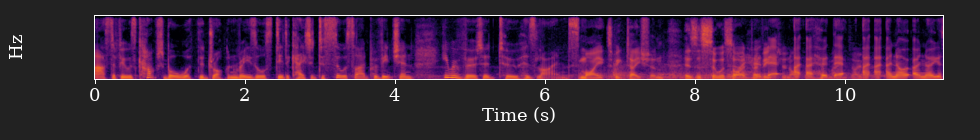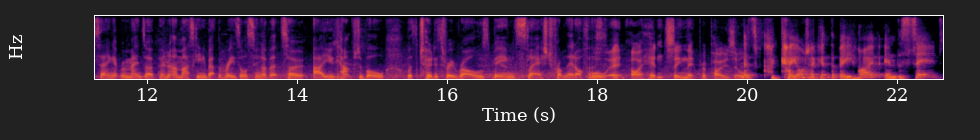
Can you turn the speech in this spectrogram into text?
Asked if he was comfortable with the drop in resource dedicated to suicide prevention, he reverted to his lines. My expectation is the Suicide no, Prevention that. Office. I, I heard that. I, I, know. I know you're saying it remains open. I'm asking about the resourcing of it. So, are you comfortable with two to three roles being slashed from that office? Well, it, I hadn't seen that proposal. It's chaotic at the beehive, and the sad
